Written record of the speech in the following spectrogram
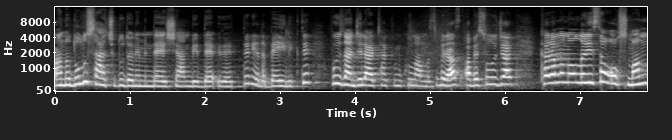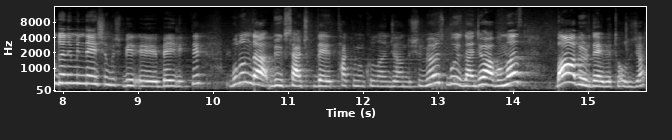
Anadolu Selçuklu döneminde yaşayan bir devlettir ya da beyliktir. Bu yüzden Celal takvimi kullanması biraz abes olacak. Karamanoğulları ise Osmanlı döneminde yaşamış bir e, beyliktir. Bunun da Büyük Selçuklu Devleti takvimi kullanacağını düşünmüyoruz. Bu yüzden cevabımız Babür Devleti olacak.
